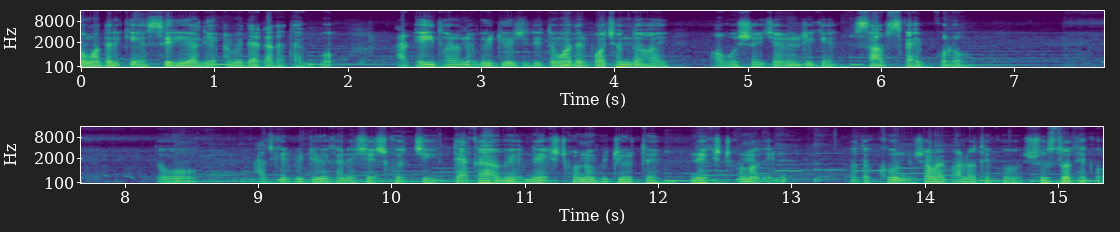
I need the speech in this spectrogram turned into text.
তোমাদেরকে সিরিয়ালি আমি দেখাতে থাকব। আর এই ধরনের ভিডিও যদি তোমাদের পছন্দ হয়, অবশ্যই চ্যানেলটিকে সাবস্ক্রাইব করো। তো আজকের ভিডিও এখানে শেষ করছি। দেখা হবে নেক্সট কোনো ভিডিওতে নেক্সট কোনো দিন। ততক্ষণ সবাই ভালো থেকো, সুস্থ থেকো।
